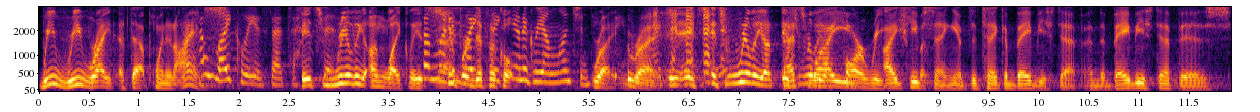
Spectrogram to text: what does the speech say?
We rewrite at that point, and I am. How likely is that to happen? It's really unlikely. It's Some- it's super like difficult. They can't agree on lunch in D.C. Right, Right. It's it's really un, it's That's really why a you- far reach. I keep but- saying you have to take a baby step, and the baby step is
